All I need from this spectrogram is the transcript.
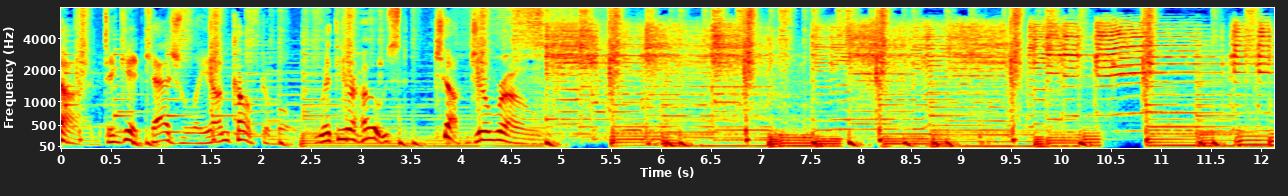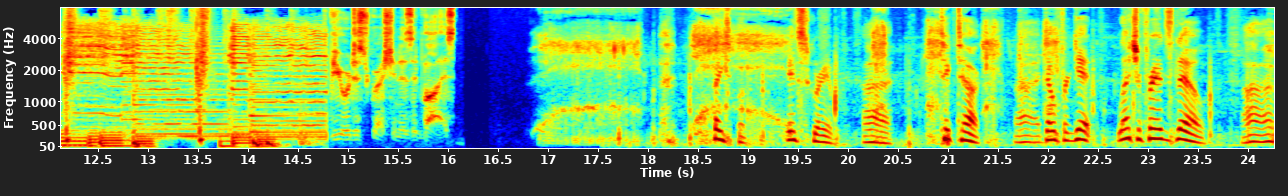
Time to get casually uncomfortable with your host, Chuck Jerome. Viewer discretion is advised. Facebook, Instagram, uh, TikTok. Uh, don't forget, let your friends know. Uh,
